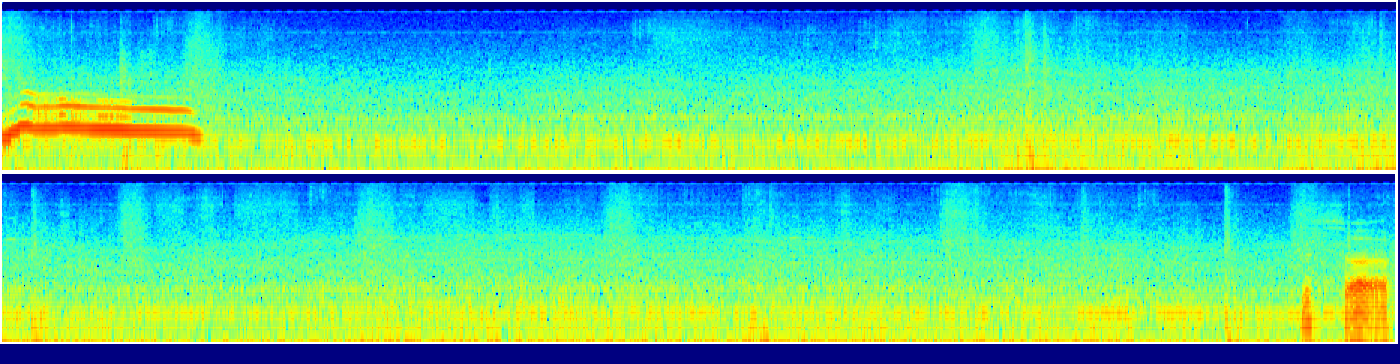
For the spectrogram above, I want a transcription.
No. This sucks.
